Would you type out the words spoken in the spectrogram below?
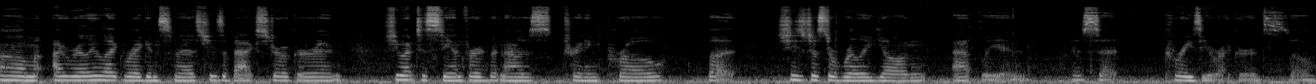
um, I really like Regan Smith. She's a backstroker and she went to Stanford, but now is training pro. But she's just a really young athlete and has set crazy records. So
